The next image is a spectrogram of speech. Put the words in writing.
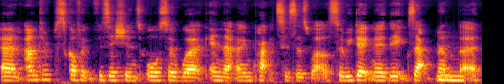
Um, anthroposophic physicians also work in their own practices as well, so we don't know the exact number.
